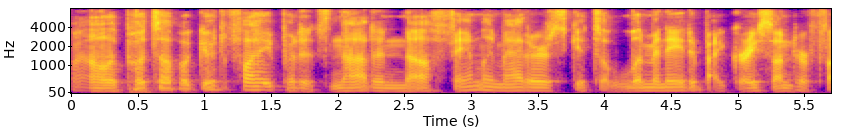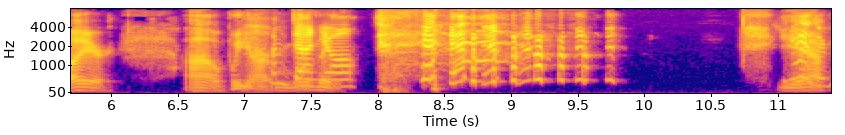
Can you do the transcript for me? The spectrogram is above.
Well, it puts up a good fight, but it's not enough. Family Matters gets eliminated by Grace Under Fire. Uh, we are. I'm moving... done, y'all. you yeah. guys are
